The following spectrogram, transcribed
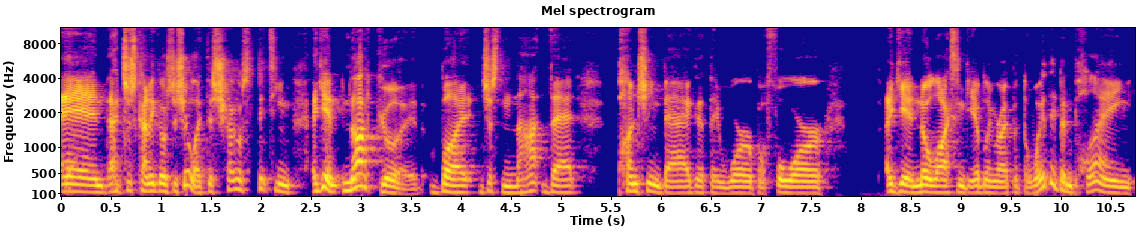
And that just kind of goes to show like the Chicago State team, again, not good, but just not that punching bag that they were before. Again, no locks and gambling, right? But the way they've been playing,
